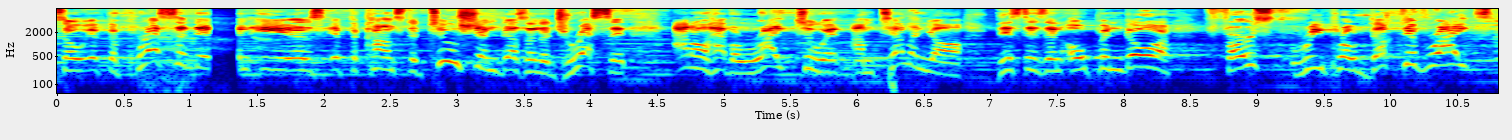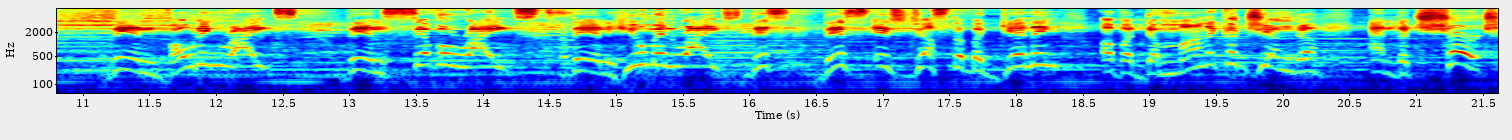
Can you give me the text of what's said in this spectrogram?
So if the precedent is if the Constitution doesn't address it, I don't have a right to it. I'm telling y'all, this is an open door. First, reproductive rights, then voting rights, then civil rights, then human rights. This this is just the beginning of a demonic agenda, and the church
